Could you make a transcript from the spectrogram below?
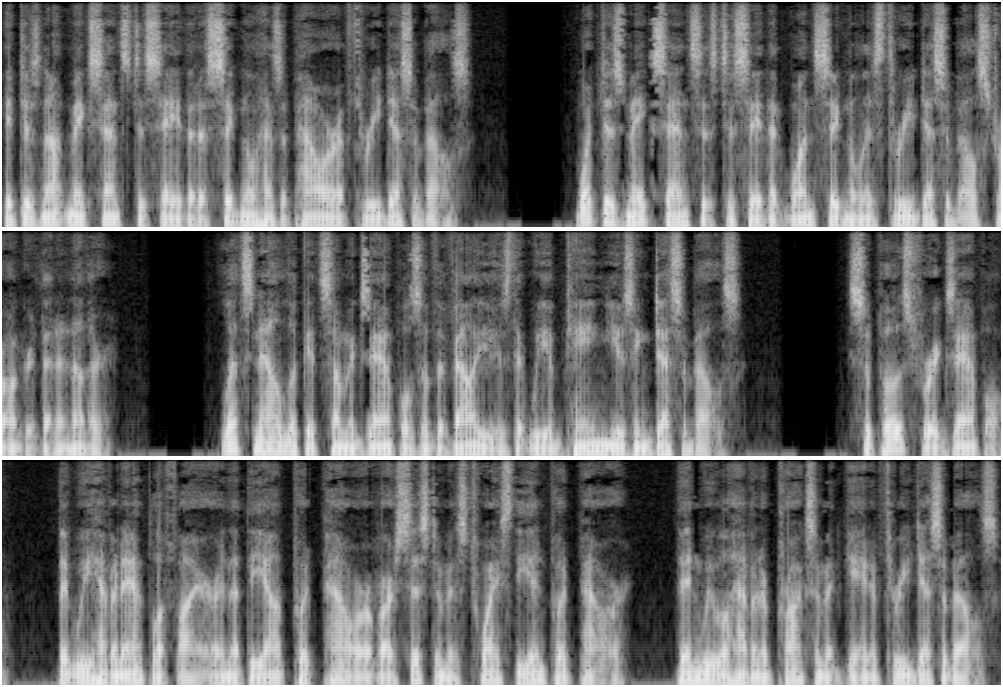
it does not make sense to say that a signal has a power of 3 decibels. What does make sense is to say that one signal is 3 decibels stronger than another. Let's now look at some examples of the values that we obtain using decibels. Suppose for example, that we have an amplifier and that the output power of our system is twice the input power, then we will have an approximate gain of 3 decibels.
